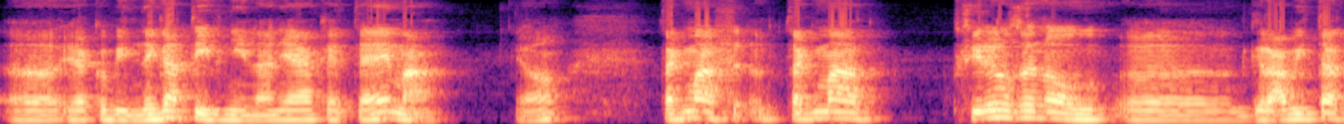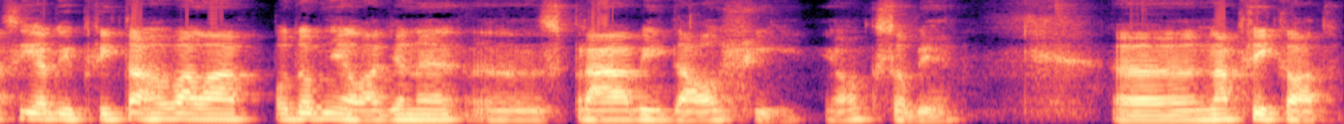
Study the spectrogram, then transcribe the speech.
e, jakoby negativní na nějaké téma, jo, tak, máš, tak má přirozenou e, gravitaci, aby přitahovala podobně laděné e, zprávy další jo, k sobě. E, například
